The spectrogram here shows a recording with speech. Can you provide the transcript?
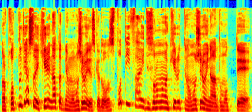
そのポッドキャストで聞けるようになったっていうのも面白いですけど、 Spotify でそのまま聞けるっていうのは面白いなと思って、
